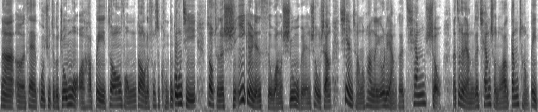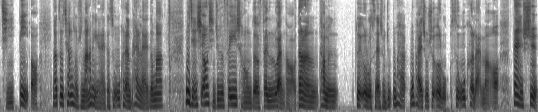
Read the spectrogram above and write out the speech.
那呃，在过去这个周末啊，他被遭逢到了说是恐怖攻击，造成了十一个人死亡，十五个人受伤。现场的话呢，有两个枪手，那这个两个枪手的话，当场被击毙啊。那这个枪手是哪里来的？是乌克兰派来的吗？目前消息就是非常的纷乱啊。当然他们。对俄罗斯来说，就不排不排除是俄罗是乌克兰嘛，哦，但是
